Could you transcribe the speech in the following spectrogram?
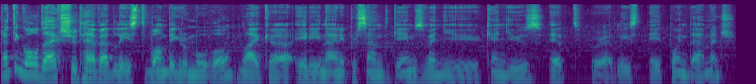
I think all decks should have at least one big removal, like 80-90% uh, games when you can use it for at least 8 point damage.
